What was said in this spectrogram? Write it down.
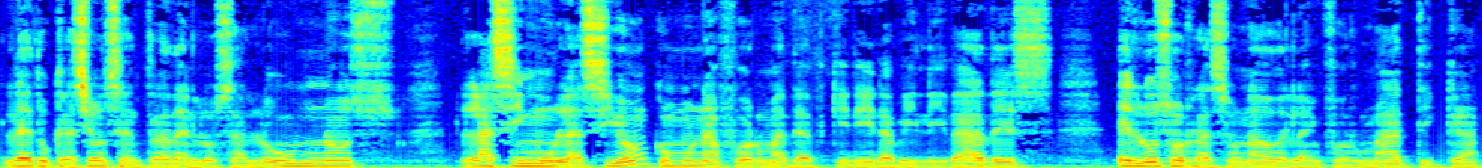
la educación centrada en los alumnos, la simulación como una forma de adquirir habilidades, el uso razonado de la informática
